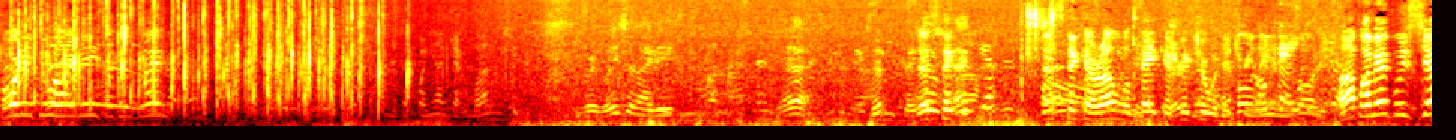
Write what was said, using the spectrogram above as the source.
42 Heidi, second place. Congratulations, Heidi. Yeah. Just stick, just stick around, we'll take a picture with the three ladies. En première position,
